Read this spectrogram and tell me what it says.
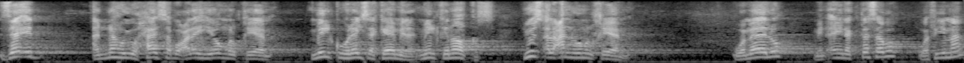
زائد أنه يحاسب عليه يوم القيامة. ملكه ليس كاملا ملك ناقص يسأل عنه يوم القيامة. وماله؟ من أين اكتسبه؟ وفيما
